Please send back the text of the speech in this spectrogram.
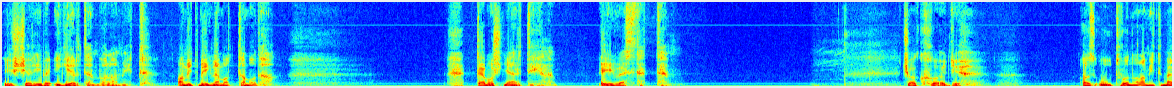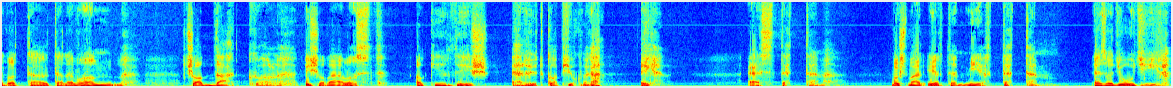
és cserébe ígértem valamit, amit még nem adtam oda. Te most nyertél, én vesztettem. Csak hogy az útvonal, amit megadtál, tele van csapdákkal, és a választ a kérdés előtt kapjuk meg. Há, igen, ezt tettem. Most már értem, miért tettem. Ez a gyógyír,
